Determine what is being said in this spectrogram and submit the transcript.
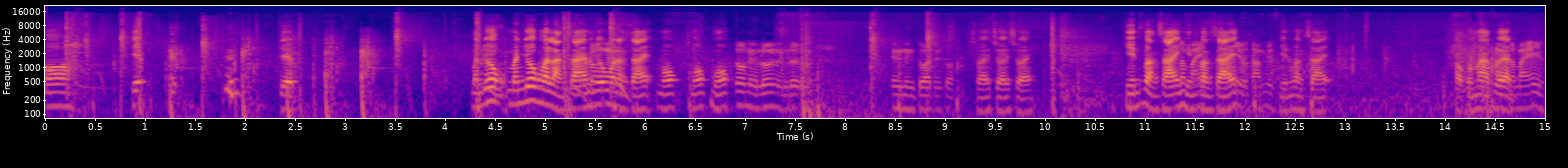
อ๋อเจ็บเจ็บมันโยกมันโยกมาหลังซ้ายมันโยกมาหลังซ้ายมกมกมกลูกหนึ่งลูกหนึ่งลูกหนึ่งหนึ่งหนึ่งตัวหนึ่งตัวสวยสวยสวย หินฝั่งซ้ายหินฝั่งซ้ายอยู่ซ้ำอยู่หินฝั่งซ้าย ขอบคุณมากเพื่อนต้นไม้อยู่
